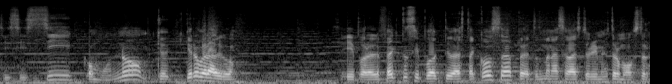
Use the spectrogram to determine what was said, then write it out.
Sí, sí, sí, como no. Quiero ver algo. Sí, por el efecto sí puedo activar esta cosa, pero de todas maneras se va a destruir mi monstruo.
